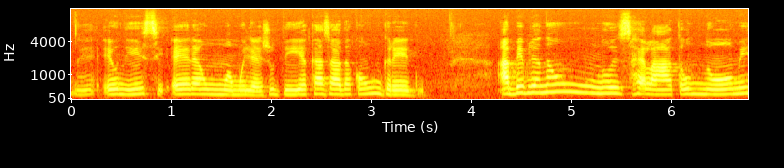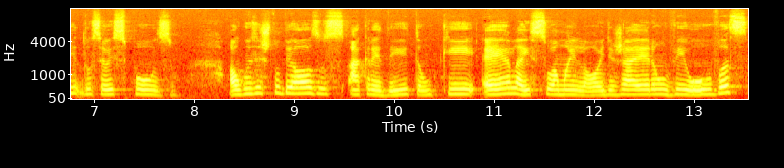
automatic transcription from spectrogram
Né? Eunice era uma mulher judia casada com um grego. A Bíblia não nos relata o nome do seu esposo. Alguns estudiosos acreditam que ela e sua mãe Lloyd já eram viúvas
